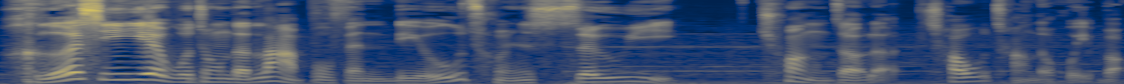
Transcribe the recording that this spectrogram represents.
核心业务中的那部分留存收益创造了超长的回报。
